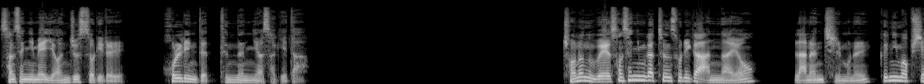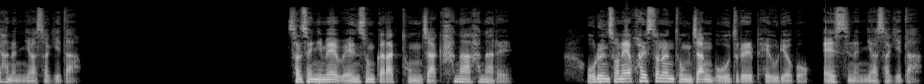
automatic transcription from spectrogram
선생님의 연주 소리를 홀린 듯 듣는 녀석이다. 저는 왜 선생님 같은 소리가 안 나요? 라는 질문을 끊임없이 하는 녀석이다. 선생님의 왼손가락 동작 하나하나를 오른손에 활 쏘는 동작 모두를 배우려고 애쓰는 녀석이다.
